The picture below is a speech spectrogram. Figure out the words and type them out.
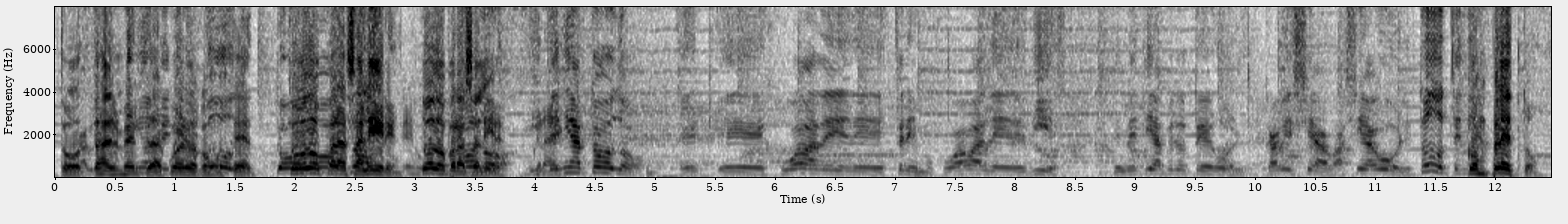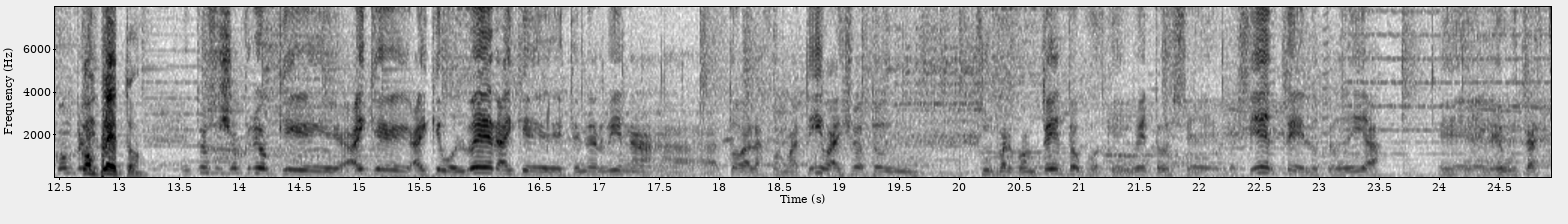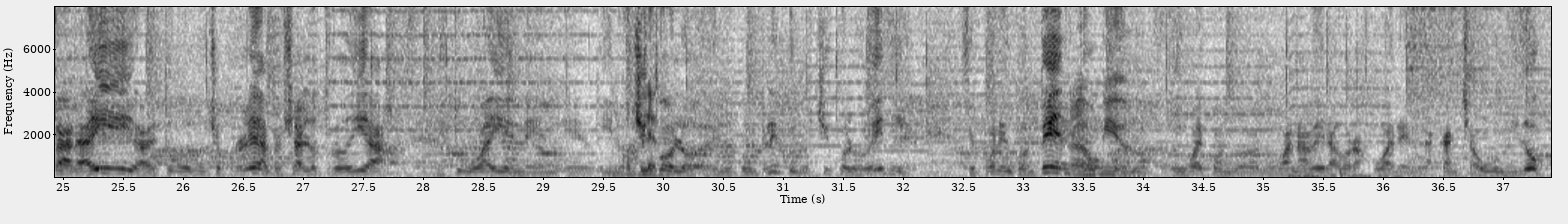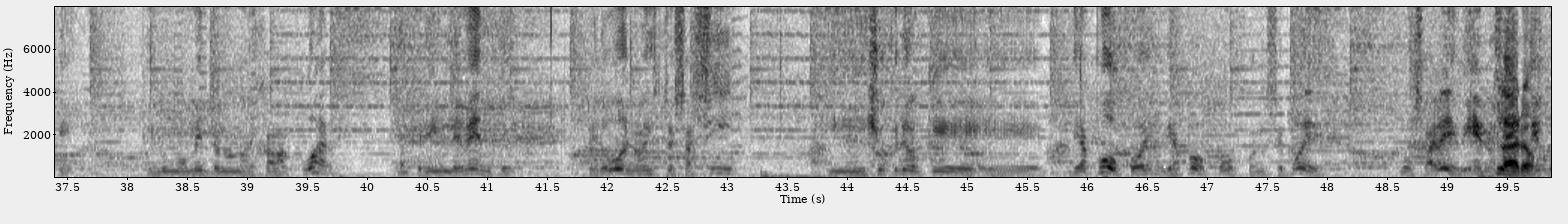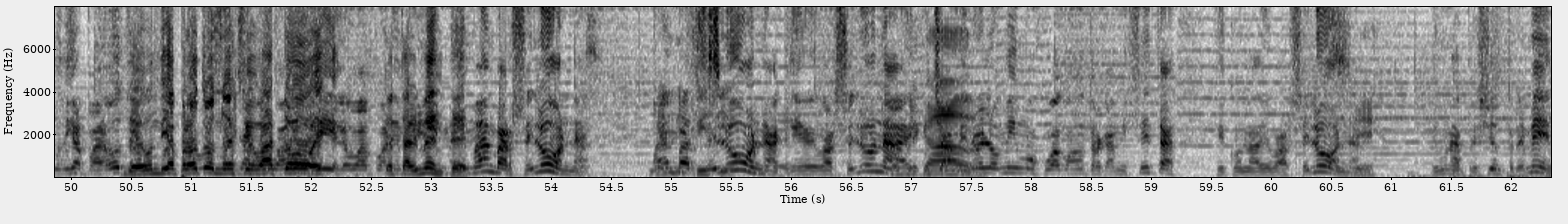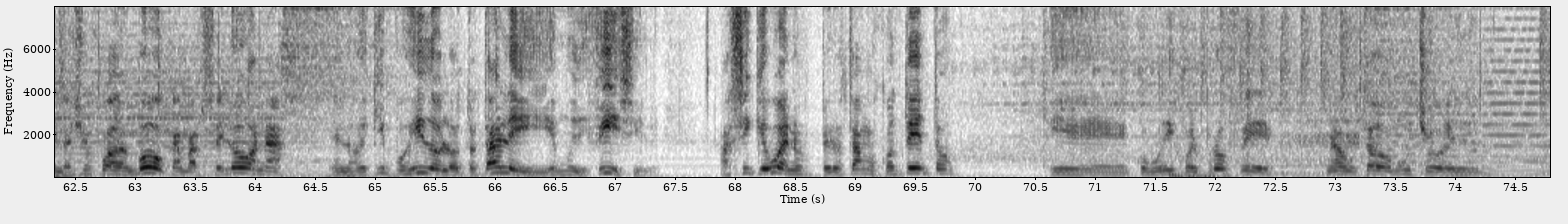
Totalmente de acuerdo con usted. Todo para salir, todo para salir. Y tenía todo. Eh, eh, jugaba de, de extremo, jugaba de 10. Te metía pelota de gol, cabeceaba, hacía goles, todo tenía. Completo, Completo. completo. Entonces yo creo que hay que, hay que volver, hay que tener bien a, a- todas las formativas y yo estoy súper contento porque el Beto es el presidente, el otro día eh, le gusta estar ahí, eh, tuvo muchos problemas, pero ya el otro día estuvo ahí en, en- en- y los complejo. chicos lo- en el complejo y los chicos lo ven y se ponen contentos, Ah, como- igual cuando nos van a ver ahora jugar en la cancha 1 y 2, que, que en un momento no nos dejaban jugar, increíblemente. Pero bueno, esto es así. Y yo creo que eh, de a poco, ¿eh? de a poco, ojo, no se puede. Vos sabés bien, o sea, Claro. de un día para otro. De un día para otro vos no es que va todo, eh, lo va a poner- totalmente. Y, más en Barcelona. Más Qué en difícil. Barcelona, Eh, que Barcelona, escúchame, no es lo mismo jugar con otra camiseta que con la de Barcelona. Sí. Es una presión tremenda. Yo he jugado en Boca, en Barcelona, en los equipos ídolos totales y es muy difícil. Así que bueno, pero estamos contentos. Eh, como dijo el profe, me ha gustado mucho el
